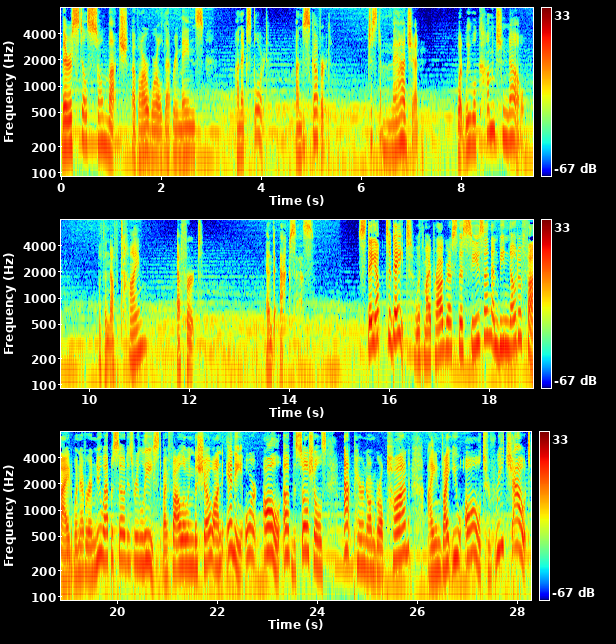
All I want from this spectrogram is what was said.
There is still so much of our world that remains unexplored, undiscovered. Just imagine what we will come to know with enough time, effort, and access. Stay up to date with my progress this season and be notified whenever a new episode is released by following the show on any or all of the socials at Paranorm Girl Pod. I invite you all to reach out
